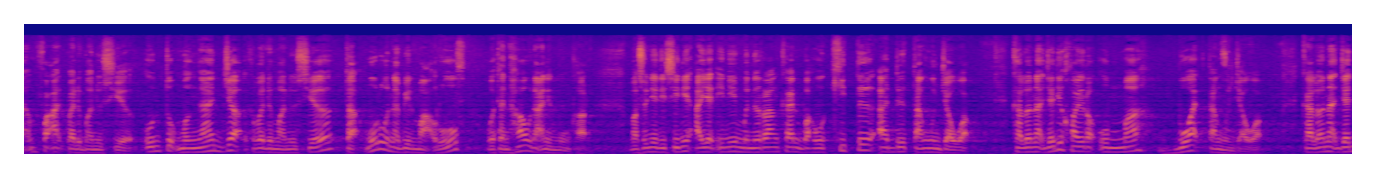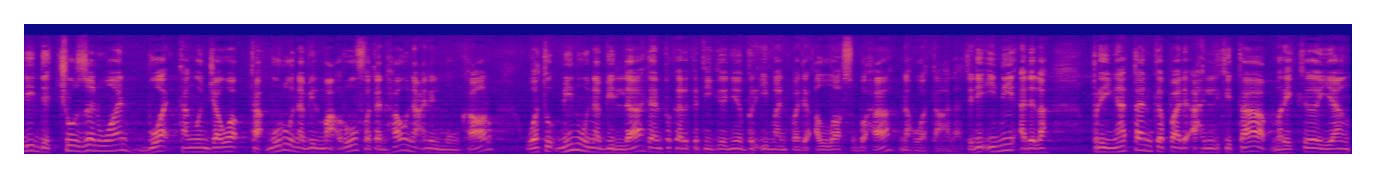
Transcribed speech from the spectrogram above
manfaat pada manusia. Untuk mengajak kepada manusia tak muru nabil ma'ruf wa tanhauna 'anil munkar. Maksudnya di sini ayat ini menerangkan bahawa kita ada tanggungjawab. Kalau nak jadi khairat ummah buat tanggungjawab. Kalau nak jadi the chosen one buat tanggungjawab. Tak muru nabil ma'ruf wa tanhauna 'anil munkar wa tu'minuna billah dan perkara ketiganya beriman pada Allah Subhanahu wa taala. Jadi ini adalah peringatan kepada ahli kitab mereka yang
